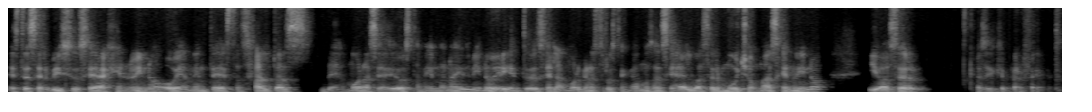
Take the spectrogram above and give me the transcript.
este servicio sea genuino, obviamente estas faltas de amor hacia Dios también van a disminuir y entonces el amor que nosotros tengamos hacia Él va a ser mucho más genuino y va a ser casi que perfecto.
